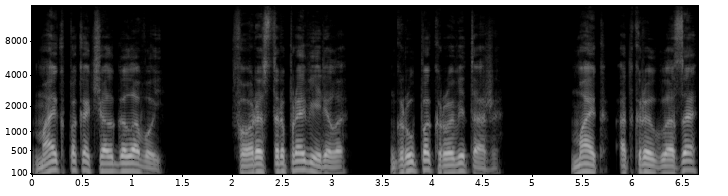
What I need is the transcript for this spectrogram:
Майк покачал головой. Форестер проверила. Группа крови та же. Майк открыл глаза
